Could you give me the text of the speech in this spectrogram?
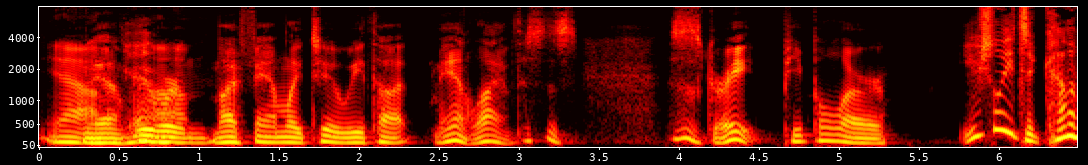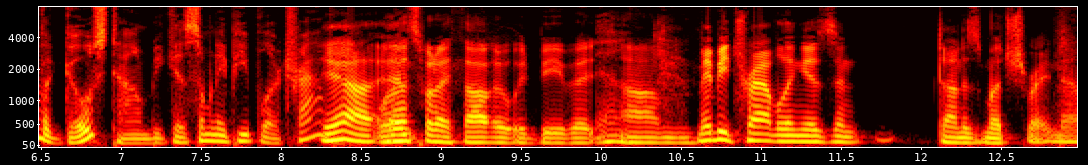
yeah. Yeah, we were. Um, My family too. We thought, man, alive, this is this is great. People are. Usually it's a kind of a ghost town because so many people are traveling. Yeah, well, that's what I thought it would be, but Yeah. um, maybe traveling isn't done as much right now.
